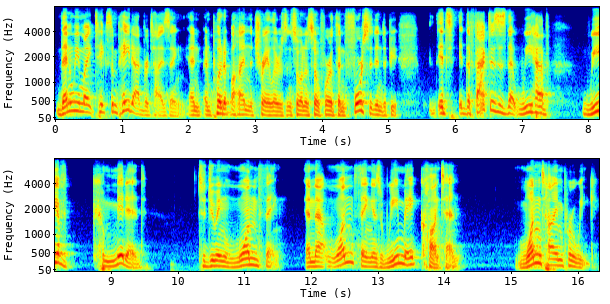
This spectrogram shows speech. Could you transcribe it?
Then we might take some paid advertising and, and put it behind the trailers and so on and so forth and force it into people. It's it, the fact is is that we have we have committed to doing one thing and that one thing is we make content one time per week.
